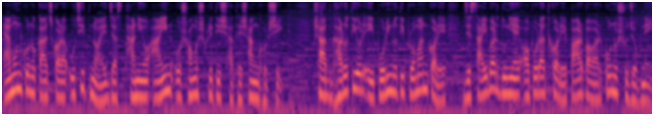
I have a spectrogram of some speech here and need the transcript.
এমন কোনো কাজ করা উচিত নয় যা স্থানীয় আইন ও সংস্কৃতির সাথে সাংঘর্ষিক। সাত ভারতীয়র এই পরিণতি প্রমাণ করে যে সাইবার দুনিয়ায় অপরাধ করে পার পাওয়ার কোনো সুযোগ নেই।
